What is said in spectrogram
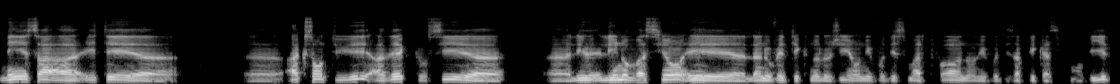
mais ça a été euh, euh, accentué avec aussi euh, euh l'innovation et la nouvelle technologie au niveau des smartphones, au niveau des applications mobiles.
